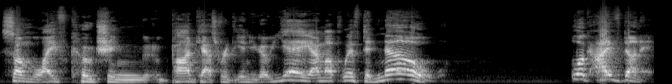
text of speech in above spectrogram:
some life coaching podcast where at the end you go, Yay, I'm uplifted. No. Look, I've done it.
